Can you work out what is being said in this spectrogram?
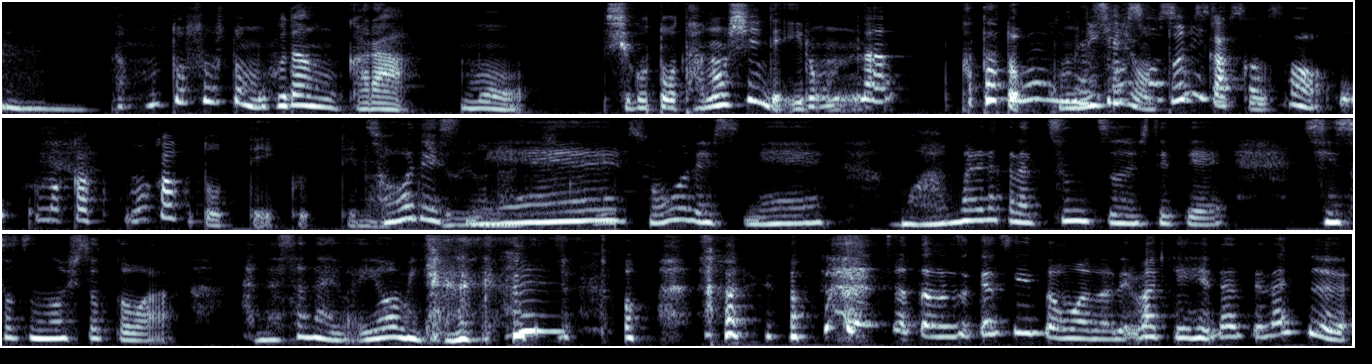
うん。本当そうするともう普段からもう仕事を楽しんでいろんな方とうんコミュニケーションをとにかく細かく細かく取っていくっていうのそうですが重要なんね。ですそうですね。うんもうあんまりだからツンツンしてて、新卒の人とは話さないわよ、みたいな感じだと、ちょっと難しいと思うので、分け隔てなく、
